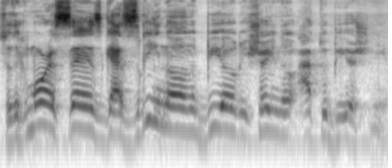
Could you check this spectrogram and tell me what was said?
So the Gemara says, Gazrino Bio Rishoino Atu Bio Shnia.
